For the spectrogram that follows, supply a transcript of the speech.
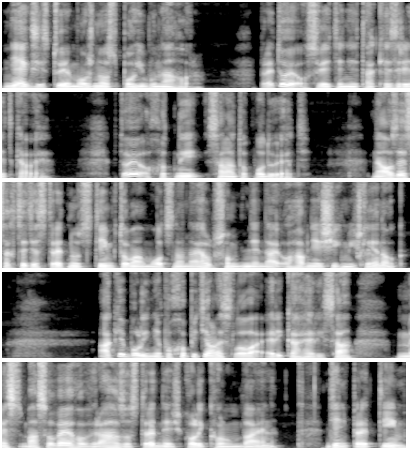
neexistuje možnosť pohybu nahor. Preto je osvietenie také zriedkavé. Kto je ochotný sa na to podujať? Naozaj sa chcete stretnúť s tým, kto má moc na najhlbšom dne najohavnejších myšlienok? Aké boli nepochopiteľné slova Erika Harrisa, masového vraha zo strednej školy Columbine, deň predtým,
